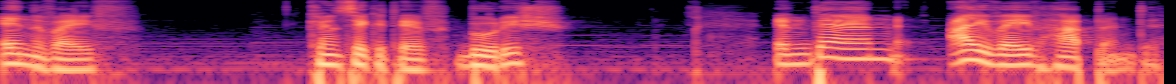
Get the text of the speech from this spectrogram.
N wave, consecutive, bullish. And then I wave happened.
